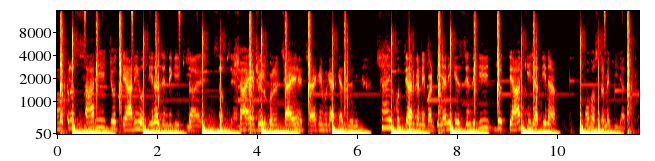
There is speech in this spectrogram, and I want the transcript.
मतलब सारी जो तैयारी होती है ना ज़िंदगी की चाय सबसे चाय बिल्कुल चाय चाय के बगैर कैसे ज़िंदगी? चाय खुद तैयार करनी पड़ती है। यानी कि ज़िंदगी जो तैयार की जाती है ना वो हॉस्टल में की जाती है।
